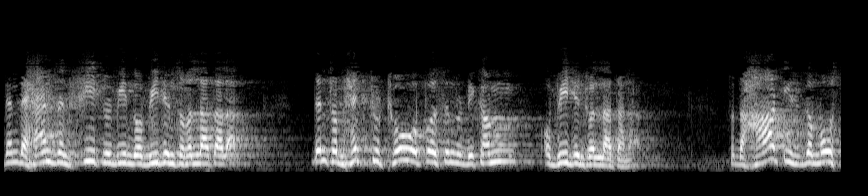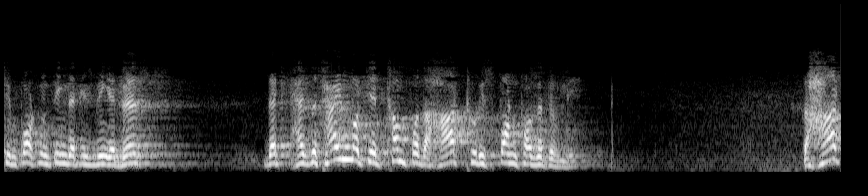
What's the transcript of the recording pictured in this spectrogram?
Then the hands and feet will be in the obedience of Allah Ta'ala. Then from head to toe a person will become obedient to Allah Ta'ala. So the heart is the most important thing that is being addressed. That has the time not yet come for the heart to respond positively. The heart,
